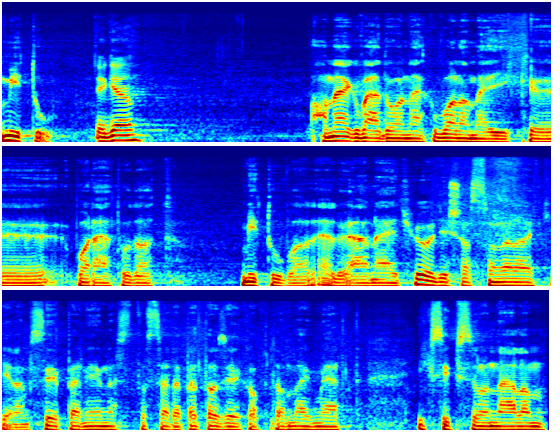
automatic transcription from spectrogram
mitu. Igen. Ha megvádolnák valamelyik barátodat mituval, előállna egy hölgy, és azt mondaná, hogy kérem szépen, én ezt a szerepet azért kaptam meg, mert XY nálam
